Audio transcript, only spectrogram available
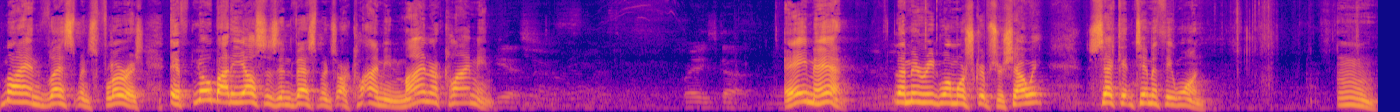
My investments flourish. If nobody else's investments are climbing, mine are climbing. Amen. Let me read one more scripture, shall we? 2 Timothy 1. Mm.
